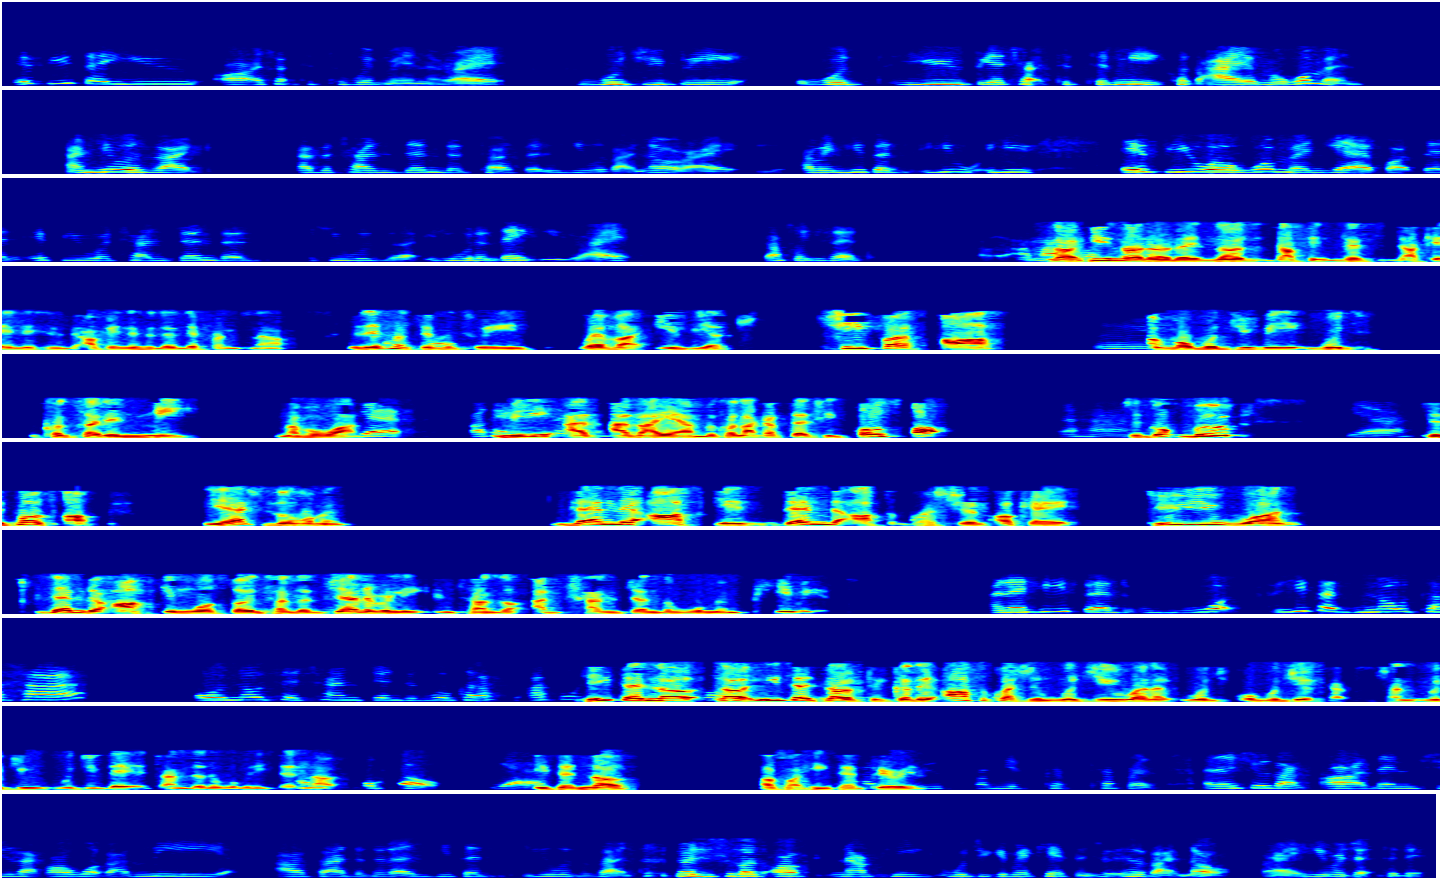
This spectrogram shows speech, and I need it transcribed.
if you say you are attracted to women, right? Would you be would you be attracted to me because I am a woman? And he was like, as a transgendered person, he was like, no, right? I mean, he said he he if you were a woman, yeah, but then if you were transgendered, he was he wouldn't date you, right? That's what he said. Am No, he, no, no, they, no. I think this. Okay, this is. I think this is the difference now. The difference is between whether if you. She first asked, Mm. "Amma, would you be would concerning me? Number one, Yeah. Okay. me as as I am, because like I said, she's post op. Uh-huh. She's got boobs. Yeah. She's post up. Yeah, she's a woman. Then they're asking. Then they ask the question. Okay, do you want? Then they're asking more so in terms of generally in terms of a transgender woman. Period. And then he said, what? He said no to her or no to a transgendered woman. Cause I, I thought He said no, no. He said no because they asked the question: Would you want to? Would or would you accept? A trans, would you would you date a transgender woman? He said no. Said no. Yeah. He said no. That's what he said. Period. From his pre- preference. And then she was like, oh, then she was like, oh, what about me outside of that? He said, he was like, no, she was like, oh, now can you, would you give me a kiss? And she, he was like, no, right? He rejected it.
